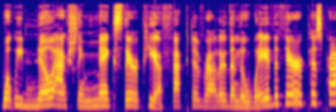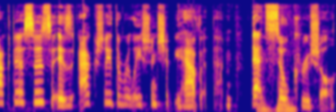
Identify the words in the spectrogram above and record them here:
What we know actually makes therapy effective rather than the way the therapist practices is actually the relationship you have with them. That's mm-hmm. so crucial.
